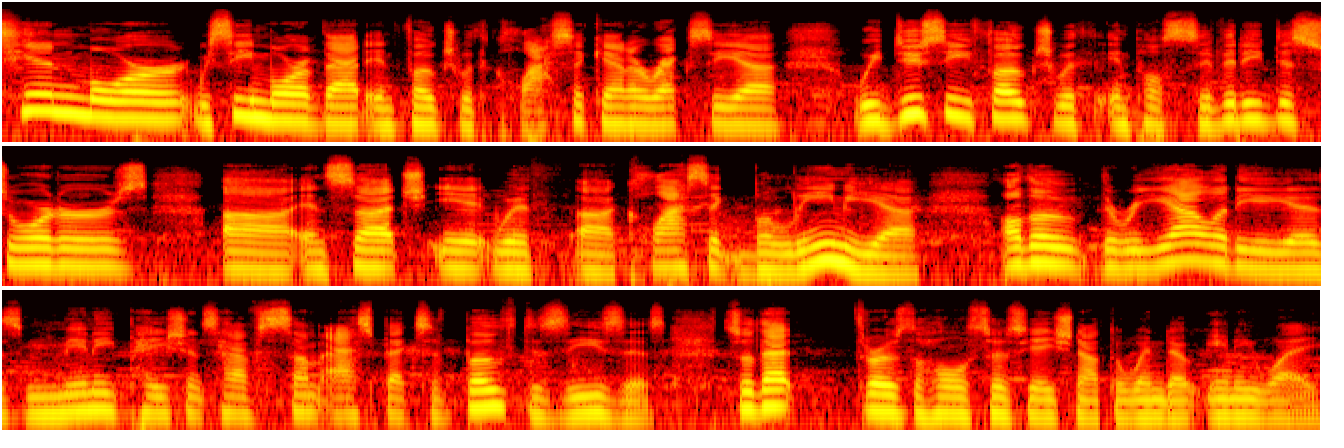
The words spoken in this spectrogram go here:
tend more, we see more of that in folks with classic anorexia. We do see folks with impulsivity disorders uh, and such it, with uh, classic bulimia. Although the reality is, many patients have some aspects of both diseases. So that throws the whole association out the window anyway.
